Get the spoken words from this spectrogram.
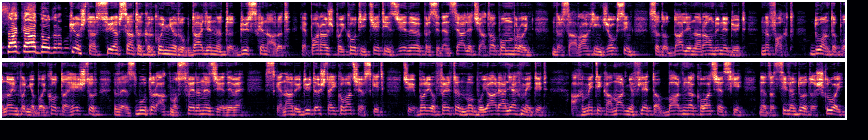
Kjo është arsyeja pse ata kërkojnë një rrugëdalje në të dy skenarët. E para është bojkoti i qetë i zgjedhjeve presidenciale që ata po mbrojnë, ndërsa rrahin gjoksin se do të dalin në raundin e dytë. Në fakt, duan të punojnë për një bojkot të heshtur dhe zbutur atmosferën e zgjedhjeve. Skenari i dytë është ai i Kovaçevskit, që i bëri ofertën më bujare Ali Ahmetit. Ahmeti ka marrë një fletë të bardhë nga Kovaçevski, në të cilën duhet të shkruajë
